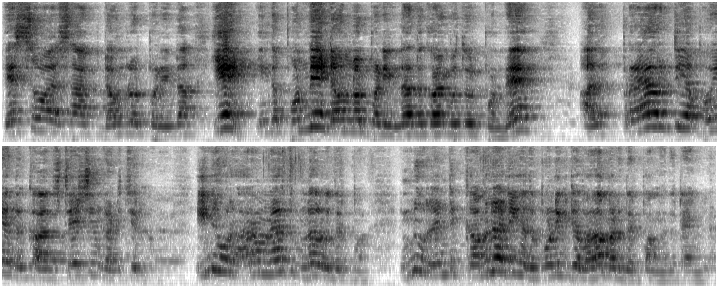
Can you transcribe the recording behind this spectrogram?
எஸ்ஓஎஸ் ஆப் டவுன்லோட் பண்ணியிருந்தா ஏன் இந்த பொண்ணே டவுன்லோட் பண்ணியிருந்தா அந்த கோயம்புத்தூர் பொண்ணு? அது ப்ரையாரிட்டியா போய் அந்த ஸ்டேஷன் அடிச்சிருக்கும். இன்னும் ஒரு அரை மணி நேரத்துக்கு முன்னாடி வந்திருப்பான். இன்னும் ரெண்டு கமலாட்டிங்க அந்த பொண்ணுகிட்ட வராமல் இருந்திருப்பாங்க அந்த டைமில்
